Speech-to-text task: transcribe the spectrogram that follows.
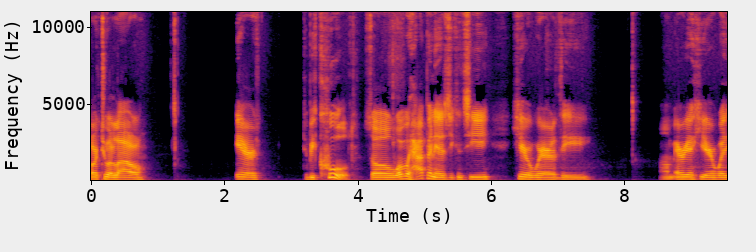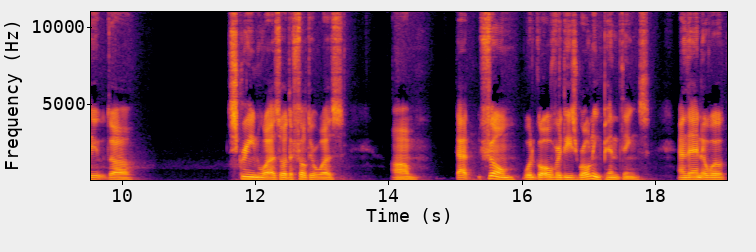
or to allow air to be cooled. So what would happen is you can see here where the um, area here where the screen was or the filter was, um, that film would go over these rolling pin things, and then it will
